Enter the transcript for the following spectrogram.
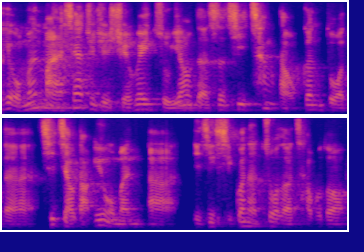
OK，我们马来西亚捐血学会主要的是去倡导更多的去教导，因为我们呃已经习惯了做了差不多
